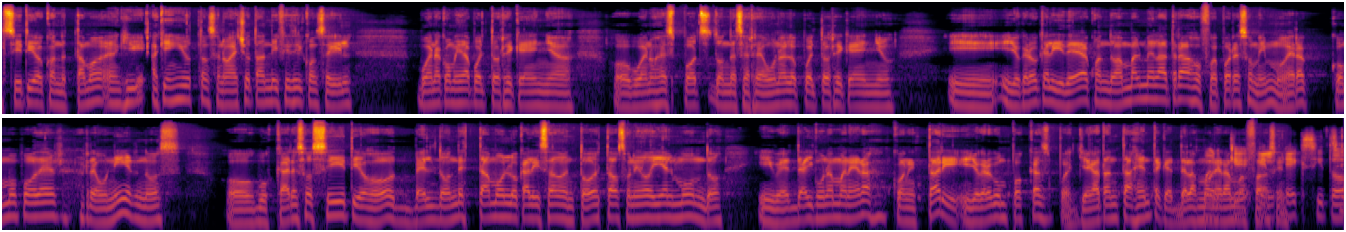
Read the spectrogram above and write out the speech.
sitios, cuando estamos aquí, aquí en Houston se nos ha hecho tan difícil conseguir buena comida puertorriqueña o buenos spots donde se reúnan los puertorriqueños. Y, yo creo que la idea cuando Ámbar me la trajo fue por eso mismo, era cómo poder reunirnos o buscar esos sitios o ver dónde estamos localizados en todo Estados Unidos y el mundo y ver de alguna manera conectar. Y, yo creo que un podcast pues llega a tanta gente que es de las maneras más fáciles. El éxito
